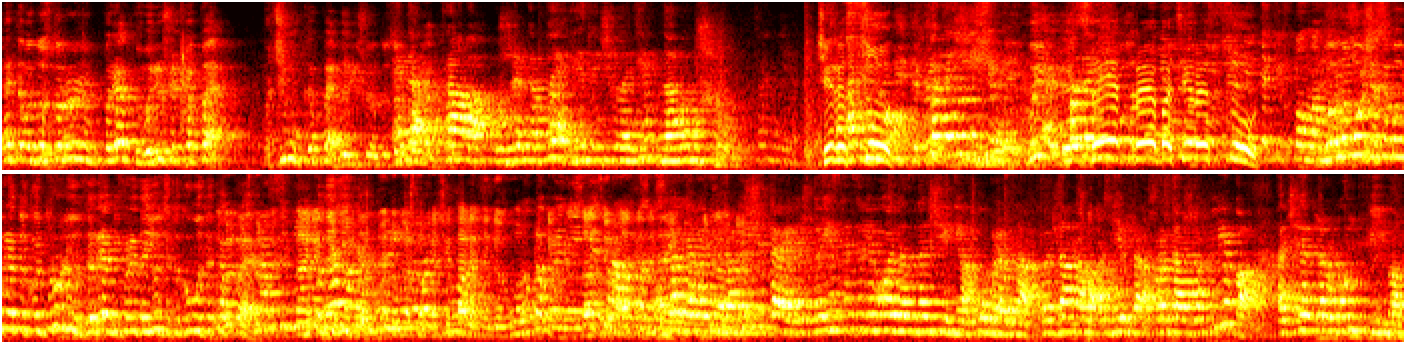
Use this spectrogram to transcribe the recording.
Это в одностороннем порядку вирішує КП. Почему КП вирішує в одностороннем Это порядку? право уже КП, если человек нарушил. Через суд. Подождите. Ви е, Все треба через суд. Таких полномочий. Полномочия самовредного контролю заряд не передаются какому-то Вы только что КП. прочитали, Подождите. вы только что прочитали договор Ну, о как вы не компенсации имеете права платы за сказать. Наталья Васильевна, землю. вы считаете, что если целевое назначение образно данного объекта продажа хлеба, а человек торгует пивом,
